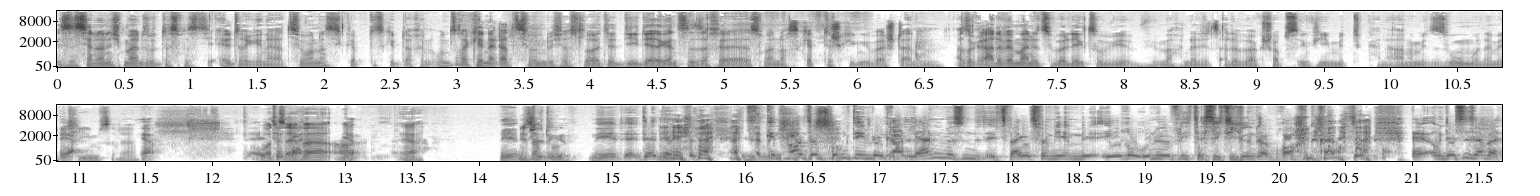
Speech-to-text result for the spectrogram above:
es ist ja noch nicht mal so das, was die ältere Generation ist. Ich glaube, es gibt auch in unserer Generation durchaus Leute, die der ganzen Sache erstmal noch skeptisch gegenüberstanden. Also gerade wenn man jetzt überlegt, so wir, wir machen da jetzt alle Workshops irgendwie mit, keine Ahnung, mit Zoom oder mit ja, Teams oder ja. whatever. Ja. ja. Nee, Entschuldige. Nee, das, das, das, ist genau so ein Punkt, den wir gerade lernen müssen. Es war jetzt von mir irre unhöflich, dass ich dich unterbrochen habe. So, äh, und das ist aber,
